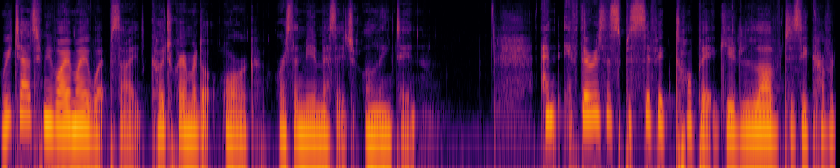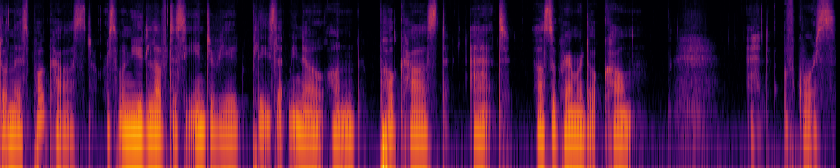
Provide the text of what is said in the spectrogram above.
Reach out to me via my website, coachkramer.org, or send me a message on LinkedIn. And if there is a specific topic you'd love to see covered on this podcast or someone you'd love to see interviewed, please let me know on podcast at elsakramer.com. And of course,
